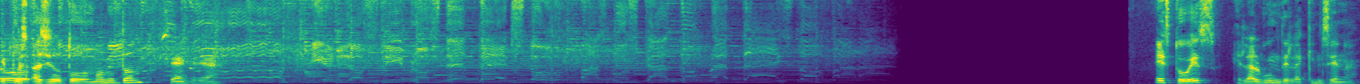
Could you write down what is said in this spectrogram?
Y pues ha sido todo, ¿no, Milton? Sí, ya. Esto es el álbum de la quincena.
